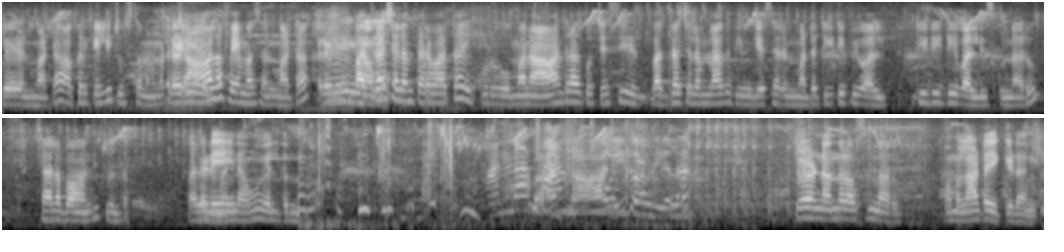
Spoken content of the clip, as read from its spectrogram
పేరు అనమాట అక్కడికి వెళ్ళి చూస్తాం అనమాట. చాలా ఫేమస్ అయినాము. భద్రాచలం తర్వాత ఇప్పుడు మన ఆంధ్రాకి వచ్చేసి భద్రాచలం లాగా దీన్ని చేశారనమాట టీటీపీ వాళ్ళు టీటీడీ వాళ్ళు తీసుకున్నారు. చాలా బాగుంది. చూద్దాం. రెడీ. అయినాము వెళ్తున్నాం. చూడండి అందరు వస్తున్నారు. మమ్మల్ని ఆటో ఎక్కడానికి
